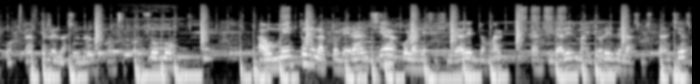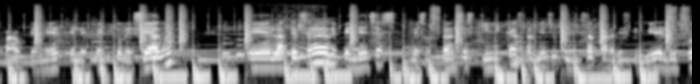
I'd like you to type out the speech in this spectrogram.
importantes relacionados con su consumo. Aumento de la tolerancia o la necesidad de tomar cantidades mayores de las sustancias para obtener el efecto deseado eh, la tercera dependencia de sustancias químicas también se utiliza para describir el uso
